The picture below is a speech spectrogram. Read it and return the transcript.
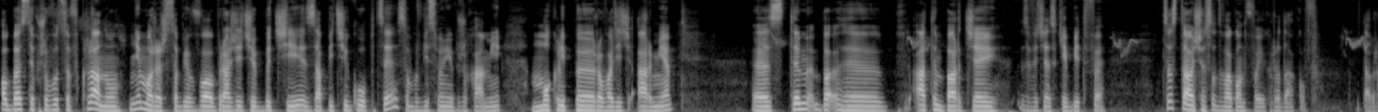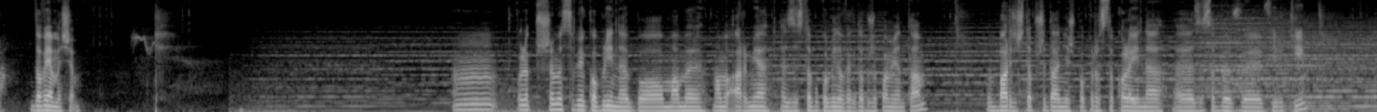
obecnych przywódców klanu, nie możesz sobie wyobrazić, by ci zapici głupcy z obwisłymi brzuchami mogli prowadzić armię, e, z tym, e, a tym bardziej zwycięskie bitwy. Co stało się z odwagą twoich rodaków? Dobra, dowiemy się. Mm, ulepszymy sobie gobliny, bo mamy, mamy armię ze 100 goblinów, jak dobrze pamiętam. Bardziej to przyda niż po prostu kolejne e, zasoby w wilki.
